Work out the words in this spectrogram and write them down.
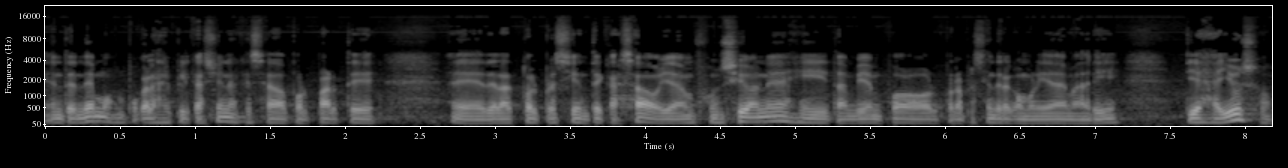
entendemos un poco las explicaciones que se ha dado por parte del actual presidente Casado ya en funciones y también por, por el presidente de la Comunidad de Madrid, Díaz Ayuso,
